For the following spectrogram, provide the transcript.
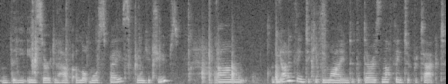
the insert and have a lot more space for your tubes. Um, the other thing to keep in mind that there is nothing to protect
